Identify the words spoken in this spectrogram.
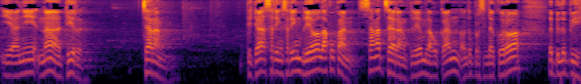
yakni nadir, jarang. Tidak sering-sering beliau lakukan, sangat jarang beliau melakukan untuk bersenda guru lebih-lebih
